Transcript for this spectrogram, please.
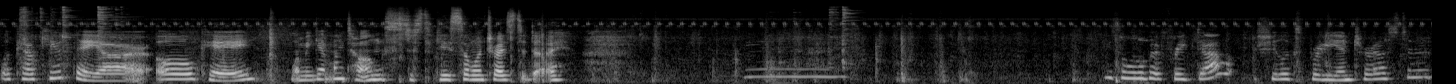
Look how cute they are. Okay. Let me get my tongs just in case someone tries to die. He's a little bit freaked out. She looks pretty interested.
